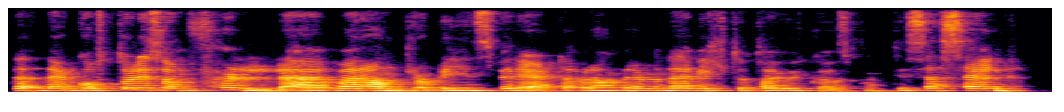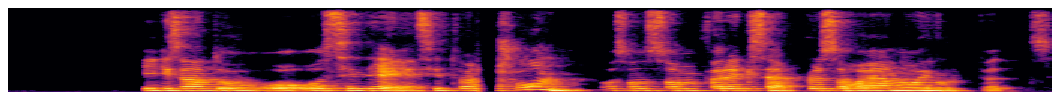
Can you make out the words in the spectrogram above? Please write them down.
det, er godt å liksom følge hverandre og bli inspirert av hverandre, men det er viktig å ta utgangspunkt i seg selv. Ikke sant? Og, og, og sin egen situasjon. Og sånn som for eksempel så har jeg nå hjulpet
